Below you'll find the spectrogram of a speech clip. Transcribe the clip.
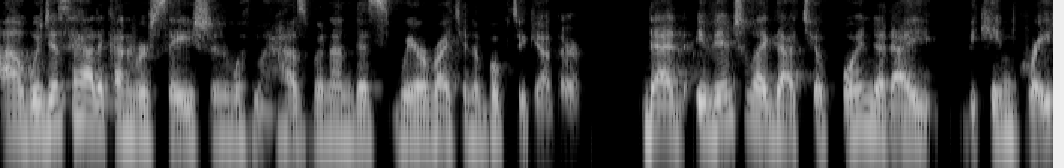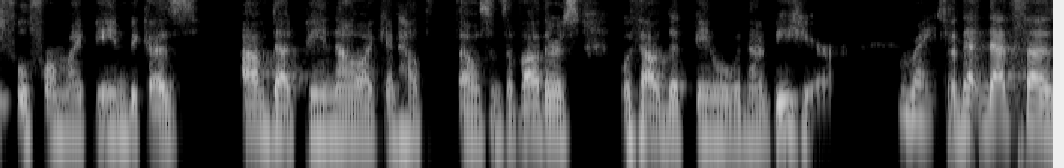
uh, we just had a conversation with my husband on this. We are writing a book together. That eventually I got to a point that I became grateful for my pain because of that pain now I can help thousands of others. Without that pain, we would not be here. Right. So that that's uh,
